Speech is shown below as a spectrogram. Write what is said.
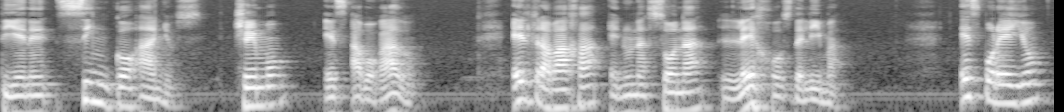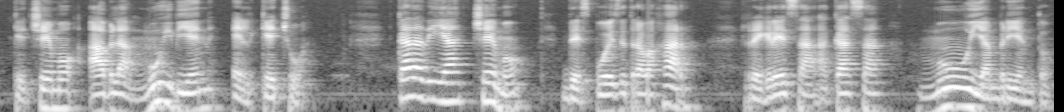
tiene cinco años. Chemo es abogado. Él trabaja en una zona lejos de Lima. Es por ello que Chemo habla muy bien el quechua. Cada día Chemo, después de trabajar, regresa a casa muy hambriento.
